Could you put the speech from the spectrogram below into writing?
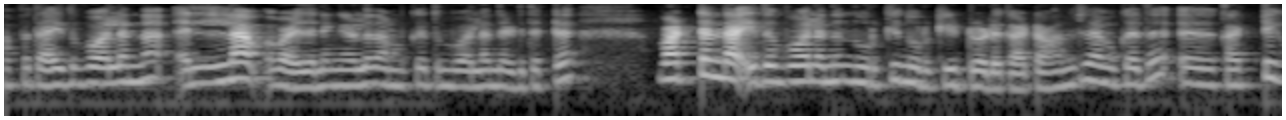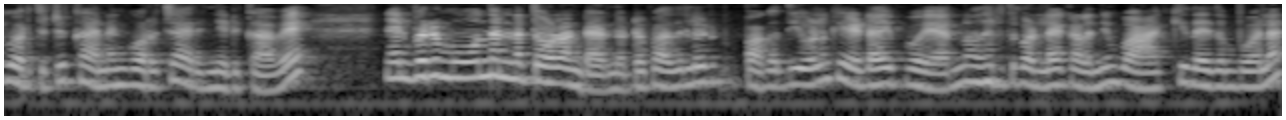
അപ്പോൾ ദാ ഇതുപോലെ ഒന്ന് എല്ലാ വഴുതനങ്ങളും നമുക്ക് ഇതുപോലെ ഒന്ന് എടുത്തിട്ട് വട്ടെന്താ ഇതുപോലെ ഒന്ന് നുറുക്കി നുറുക്കി ഇട്ട് കൊടുക്കാം കേട്ടോ എന്നിട്ട് നമുക്കത് കട്ടി കുറച്ചിട്ട് കനം കുറച്ച് അരിഞ്ഞെടുക്കാവേ. ഞാനിപ്പോൾ ഒരു മൂന്നെണ്ണത്തോളം ഉണ്ടായിരുന്നു കേട്ടോ. അപ്പോൾ അതിലൊരു പകുതിയോളം കേടായി പോയായിരുന്നു. അതെടുത്ത് വെള്ളം കളഞ്ഞ് ബാക്കി ഇതായതുപോലെ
